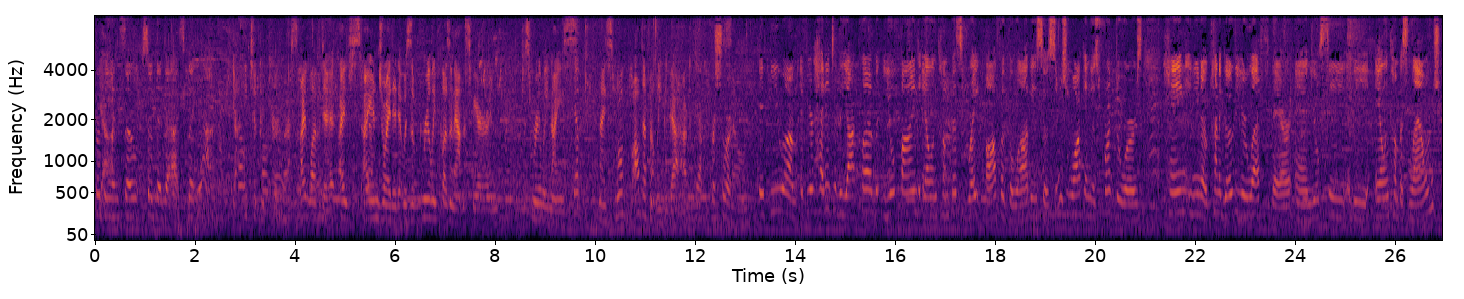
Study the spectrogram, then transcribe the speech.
for Yeah. being so so good to us. But yeah, Yeah, he took good care of us. I loved it. I just, I enjoyed it. It was a really pleasant atmosphere and just really nice. Yep. Nice. Well, I'll definitely be back. Yeah, for sure. So- If you um, if you're headed to the yacht club, you'll find Ale and Compass right off of the lobby. So as soon as you walk in those front doors, hang you know, kind of go to your left there, and you'll see the Ale and Compass Lounge,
